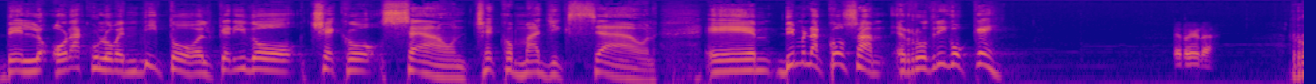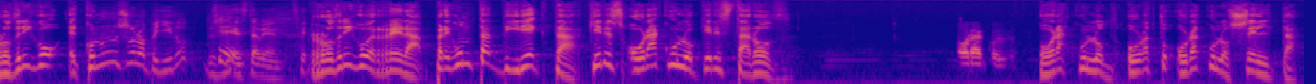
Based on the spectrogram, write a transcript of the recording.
del oráculo bendito, el querido Checo Sound, Checo Magic Sound. Eh, dime una cosa, ¿eh, ¿Rodrigo qué? Herrera. Rodrigo, eh, ¿con un solo apellido? Sí, está bien. sí. Rodrigo Herrera, pregunta directa. ¿Quieres oráculo o quieres tarot? Oráculo. Oráculo, orato- oráculo celta.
